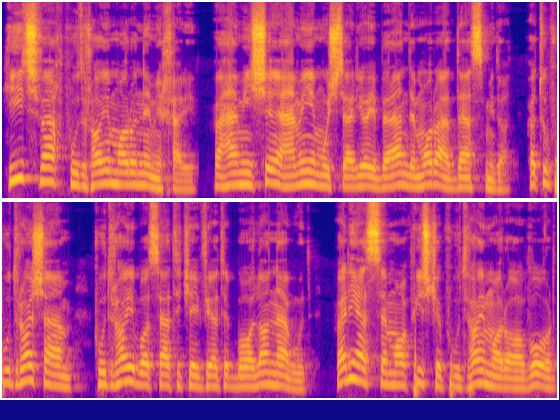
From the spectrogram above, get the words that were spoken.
هیچ وقت پودرهای ما رو نمی‌خرید و همیشه همه مشتری های برند ما رو از دست می‌داد. و تو پودرهاش هم پودرهای با سطح کیفیت بالا نبود. ولی از سه ماه پیش که پودرهای ما رو آورد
